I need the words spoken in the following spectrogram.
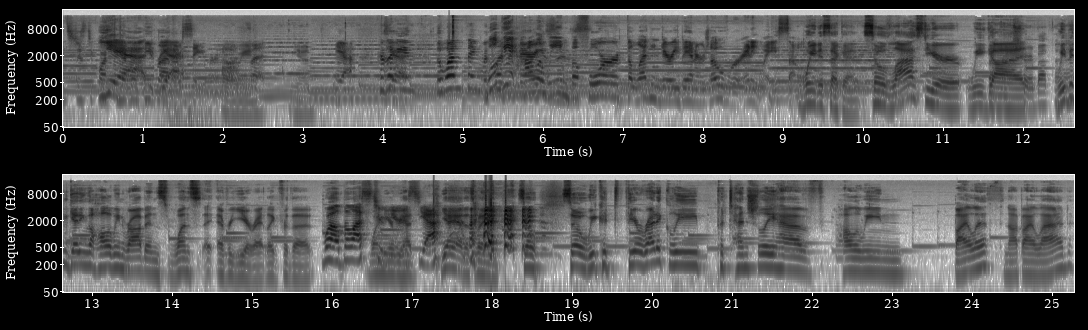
It's just a question Yeah, of if you'd rather yeah. save or not. Halloween. But Yeah. yeah, because Yeah. I mean, the one thing with we'll get Halloween is- before the legendary banner's over anyway, so. Wait a second. So last year we got sure about that. we've been getting the Halloween Robins once every year, right? Like for the Well, the last one two year we years, had yeah. Yeah, yeah, that's what I mean. so so we could theoretically potentially have Halloween Byleth, not Bylad.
